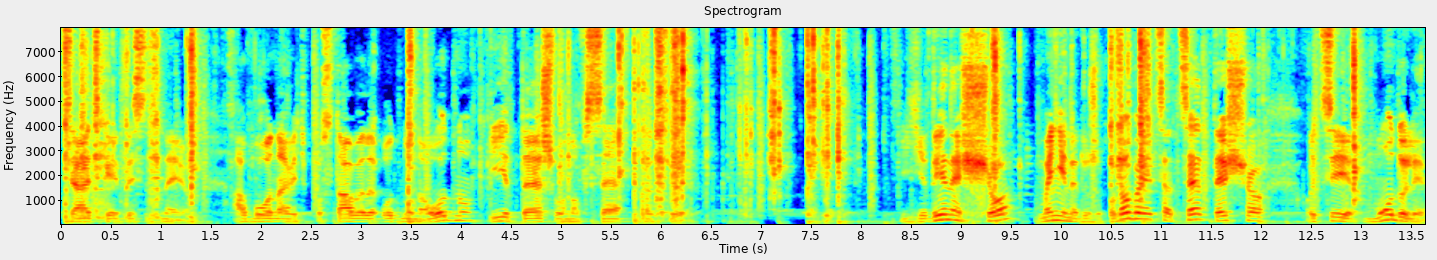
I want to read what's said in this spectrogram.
цяцькаєтесь з нею. Або навіть поставили одну на одну, і теж воно все працює. Єдине, що мені не дуже подобається, це те, що оці модулі,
